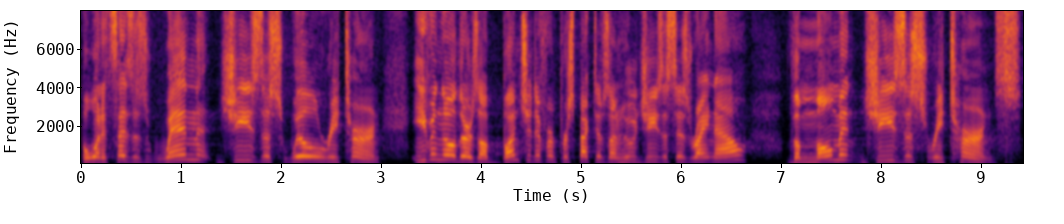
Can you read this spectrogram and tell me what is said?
But what it says is when Jesus will return, even though there's a bunch of different perspectives on who Jesus is right now, the moment Jesus returns,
